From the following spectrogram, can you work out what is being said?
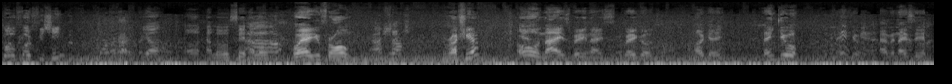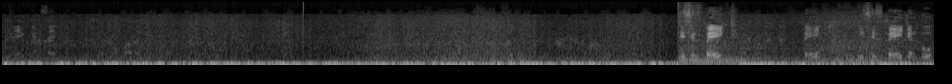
go for fishing? Yeah. Oh, hello. Say hello. Where are you from? Russia. Russia? Oh, nice. Very nice. Very good. Okay. Thank you. Thank you. Have a nice day. This is bait. Bait. This is bait and hook.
